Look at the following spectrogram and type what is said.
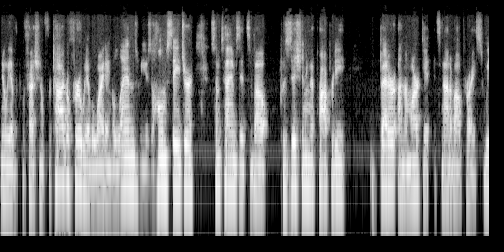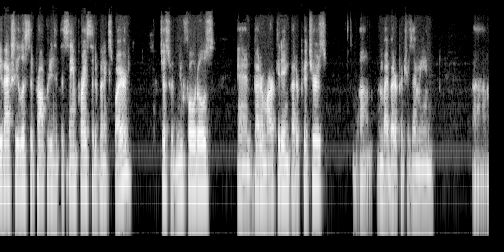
you know, we have a professional photographer, we have a wide angle lens, we use a home stager. Sometimes it's about positioning the property better on the market. It's not about price. We've actually listed properties at the same price that have been expired, just with new photos and better marketing, better pictures. Um, and by better pictures, I mean uh,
